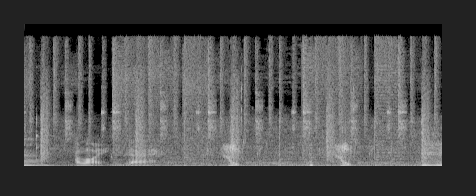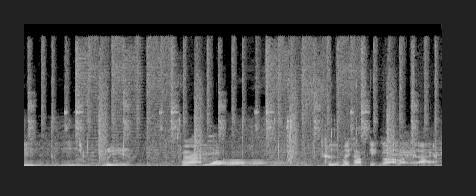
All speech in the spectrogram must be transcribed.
มอร่อยกินได้อือหือดีใช่ไหมคือไม่ชอบกินก็อร่อยได้อะ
